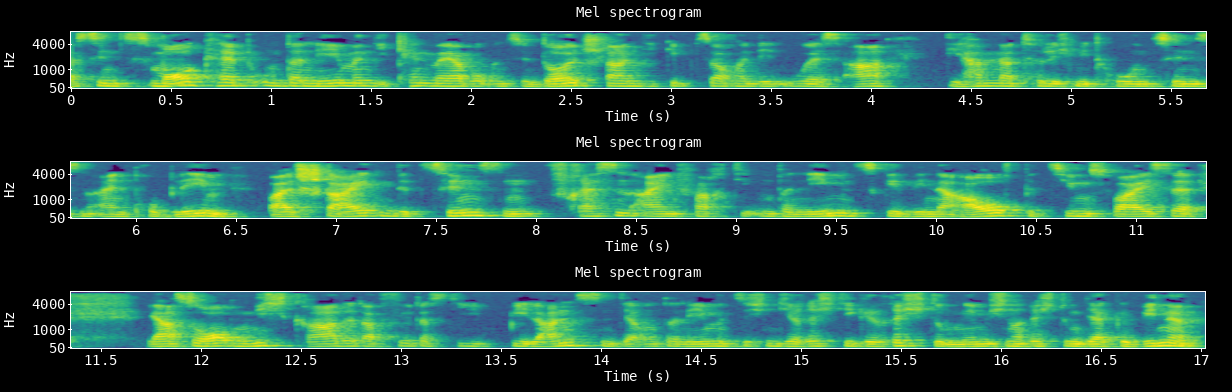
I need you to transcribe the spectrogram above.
das sind Small Cap Unternehmen, die kennen wir ja bei uns in Deutschland, die gibt es auch in den USA, die haben natürlich mit hohen Zinsen ein Problem, weil steigende Zinsen fressen einfach die Unternehmensgewinne auf, beziehungsweise ja, sorgen nicht gerade dafür, dass die Bilanzen der Unternehmen sich in die richtige Richtung, nämlich in Richtung der Gewinne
